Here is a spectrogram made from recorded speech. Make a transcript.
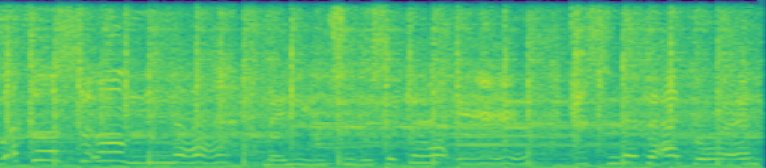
く澄んだ目に映る世界。かすれた声。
